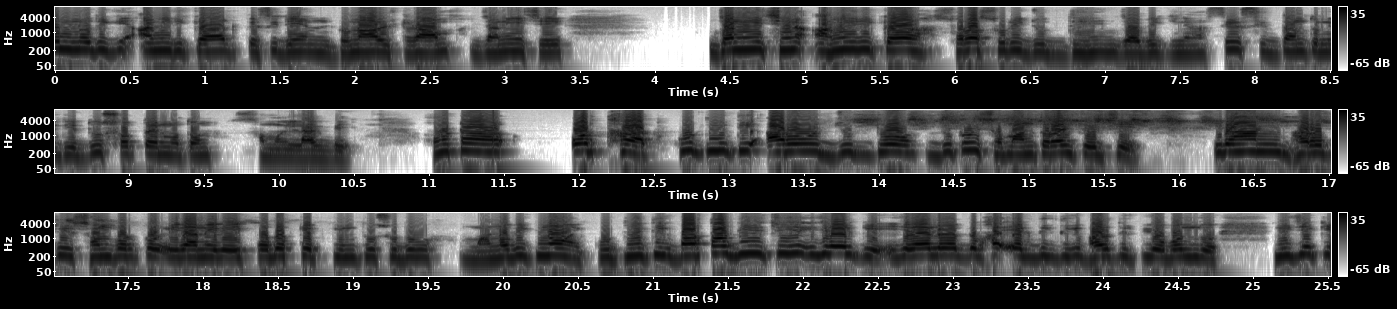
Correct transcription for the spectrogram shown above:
অন্যদিকে আমেরিকার প্রেসিডেন্ট ডোনাল্ড ট্রাম্প জানিয়েছে জানিয়েছেন, আমেরিকা সরাসরি যুদ্ধে যাবে কিনা, সে সিদ্ধান্ত নিতে দু সপ্তাহের মতন সময় লাগবে। হঠাৎ অর্থাৎ কূটনীতি আরও যুদ্ধ দুটোই সমান্তরাল চলছে। ইরান, ভারতের সম্পর্ক, ইরানের এই পদক্ষেপ কিন্তু শুধু মানবিক নয়, কূটনীতিক বার্তাও দিয়েছে ইসরায়েলকে। ইসরায়েল একদিক থেকে ভারতের প্রিয় বন্ধু। নিজেকে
